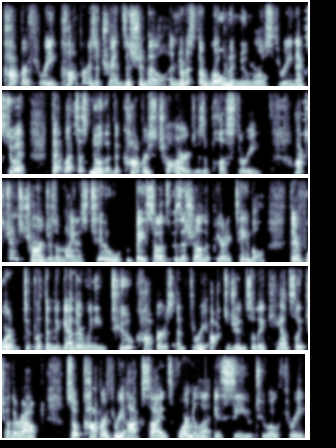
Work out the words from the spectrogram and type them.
Copper 3. Copper is a transition metal. And notice the Roman numerals 3 next to it? That lets us know that the copper's charge is a plus 3. Oxygen's charge is a minus 2 based on its position on the periodic table. Therefore, to put them together, we need two coppers and three oxygens so they cancel each other out. So copper 3 oxide's formula is Cu2O3.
